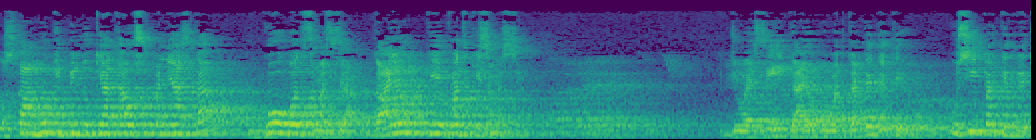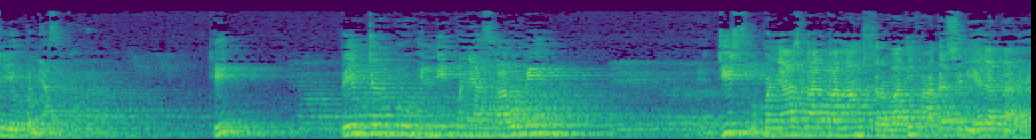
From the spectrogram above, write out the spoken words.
उसका मुख्य बिंदु क्या था उस उपन्यास का? गोवध समस्या, गायों के वध की समस्या। जो ऐसे ही गायों को वध कर देते थे, उसी पर केंद्रित ये उपन्यास लिखा गया। ठीक? प्रेमचंद पूर्व हिंदी उपन्यासकारों में जिस उपन्यासकार का नाम सर्वाधिक आदर से लिया जाता है,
